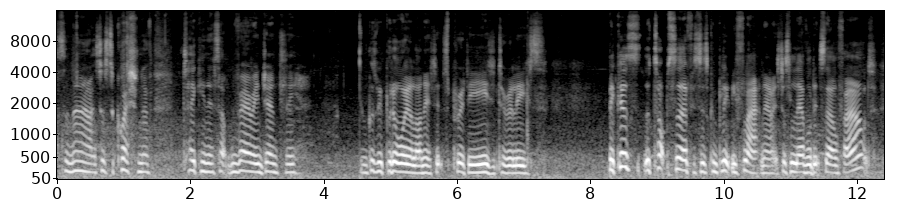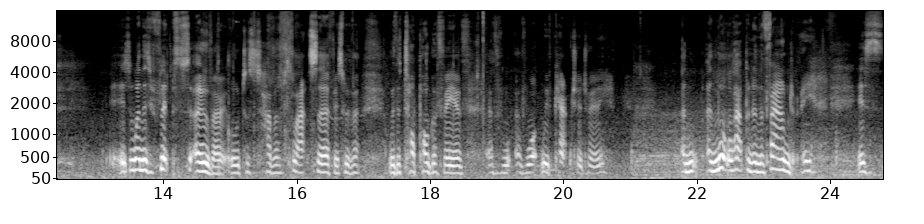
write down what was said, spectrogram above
So now it's just a question of taking this up very gently. And because we put oil on it, it's pretty easy to release. Because the top surface is completely flat now, it's just leveled itself out. It's when this flips over, it will just have a flat surface with a, with a topography of, of, of what we've captured, really. And, and what will happen in the foundry is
